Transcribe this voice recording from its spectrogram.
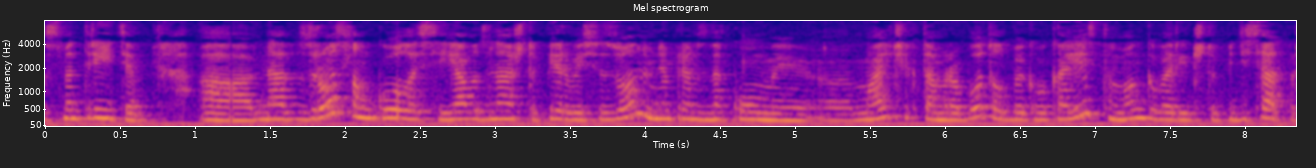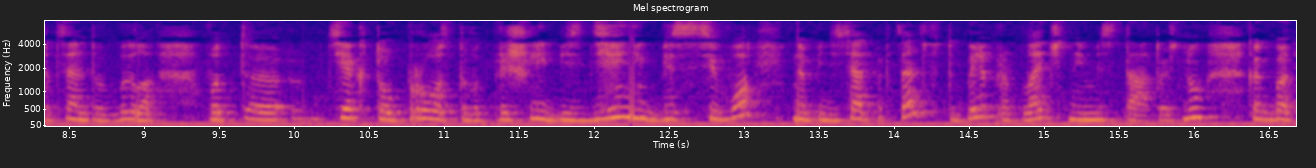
смотрите, а, на взрослом голосе, я вот знаю, что первый сезон, у меня прям знакомый э, мальчик там работал бэк-вокалистом, он говорит, что 50% было вот э, те, кто просто вот пришли без денег, без всего, но 50% это были проплаченные места. То есть, ну, как бы,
